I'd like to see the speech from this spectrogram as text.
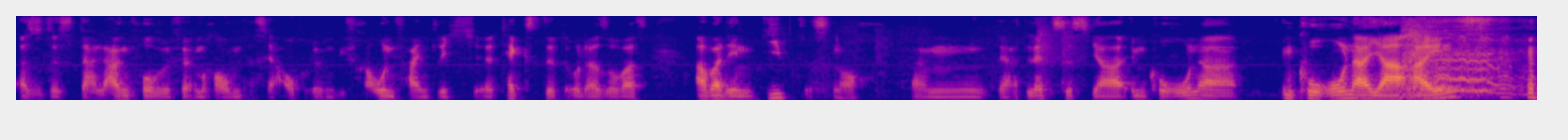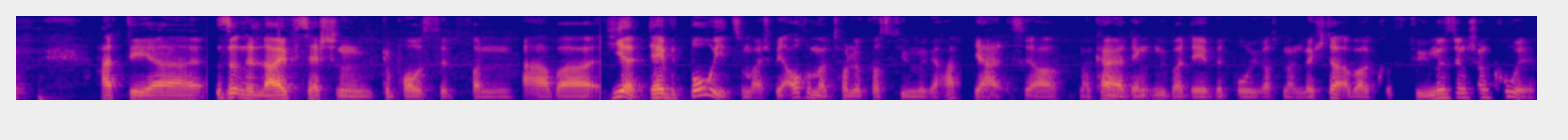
also das, da lagen Vorwürfe im Raum, dass er auch irgendwie frauenfeindlich äh, textet oder sowas. Aber den gibt es noch. Ähm, der hat letztes Jahr im Corona, im Corona-Jahr 1 hat der so eine Live-Session gepostet von, aber hier, David Bowie zum Beispiel, auch immer tolle Kostüme gehabt. Ja, ist ja, man kann ja denken über David Bowie, was man möchte, aber Kostüme sind schon cool.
